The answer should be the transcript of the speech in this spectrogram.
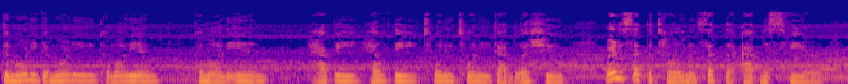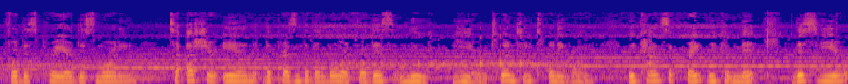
Good morning, good morning. Come on in. Come on in. Happy, healthy 2020. God bless you. We're going to set the tone and set the atmosphere for this prayer this morning to usher in the presence of the Lord for this new year, 2021. We consecrate, we commit this year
